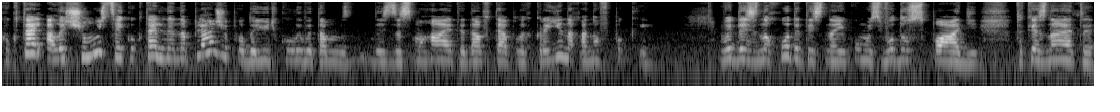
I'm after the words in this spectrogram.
коктейль, але чомусь цей коктейль не на пляжі подають, коли ви там десь засмагаєте да, в теплих країнах, а навпаки. Ви десь знаходитесь на якомусь водоспаді, таке, знаєте,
